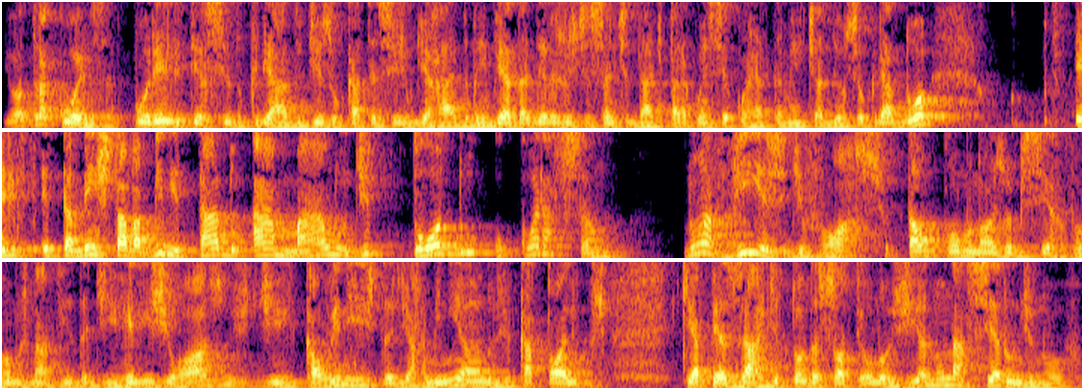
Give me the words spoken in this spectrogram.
E outra coisa, por ele ter sido criado, diz o Catecismo de Heidelberg, em verdadeira justiça e santidade para conhecer corretamente a Deus, seu Criador, ele, ele também estava habilitado a amá-lo de todo o coração. Não havia esse divórcio, tal como nós observamos na vida de religiosos, de calvinistas, de arminianos, de católicos, que apesar de toda a sua teologia, não nasceram de novo.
